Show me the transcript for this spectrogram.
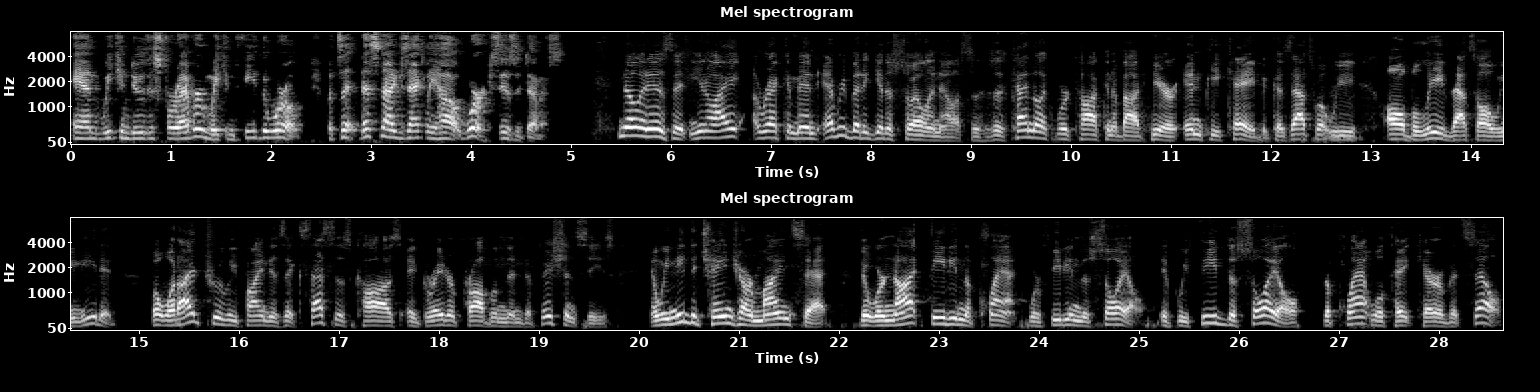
and we can do this forever, and we can feed the world. But that's not exactly how it works, is it, Dennis? No, it isn't. You know, I recommend everybody get a soil analysis. It's kind of like we're talking about here, NPK, because that's what we mm-hmm. all believe. That's all we needed. But what I truly find is excesses cause a greater problem than deficiencies. And we need to change our mindset that we're not feeding the plant, we're feeding the soil. If we feed the soil, the plant will take care of itself.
